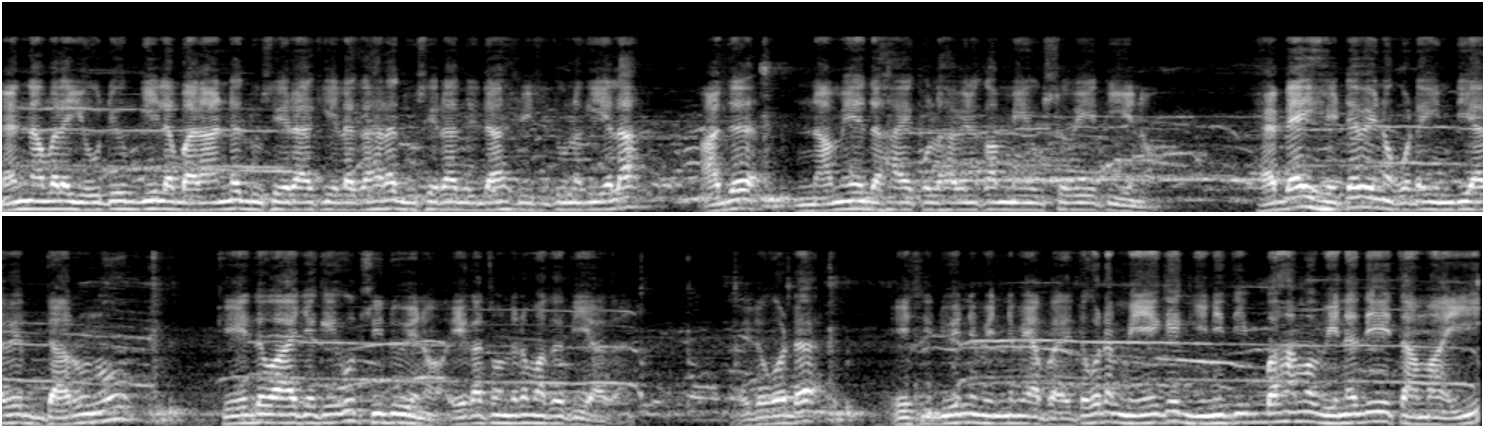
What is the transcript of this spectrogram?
දැන් අපල YouTube ගිහිල්ලා බලන්න දුසේරා කියලා ගහලා දුසේරා 2023 කියලා අද 9 10 11 වෙනකම් මේ උත්සවයේ තියෙනවා. හැබැයි හෙට වෙනකොට ඉන්දියාවේ දරුණු ඛේද වාචකයකුත් සිදු වෙනවා. ඒකත් හොඳට මතක තියාගන්න. එතකොට ඒ සිදු වෙන්නේ මෙන්න මේ අපයි. එතකොට මේකේ ගිනි තිබ්බහම වෙන දේ තමයි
